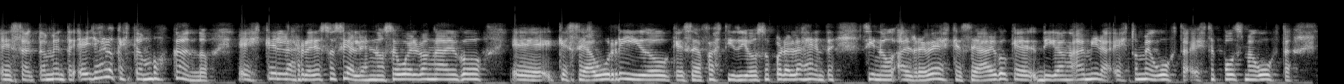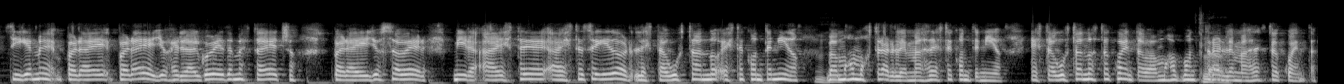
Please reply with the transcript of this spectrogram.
exactamente. Ellos lo que están buscando es que las redes sociales no se vuelvan algo eh, que sea aburrido, que sea fastidioso para la gente, sino al revés, que sea algo que digan, ah, mira, esto me gusta, este post me gusta, sígueme. Para, para ellos el algoritmo está hecho para ellos saber, mira, a este, a este seguidor le está gustando este contenido, vamos a mostrarle más de este contenido. ¿Le está gustando esta cuenta? Vamos a mostrarle más de esta cuenta.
